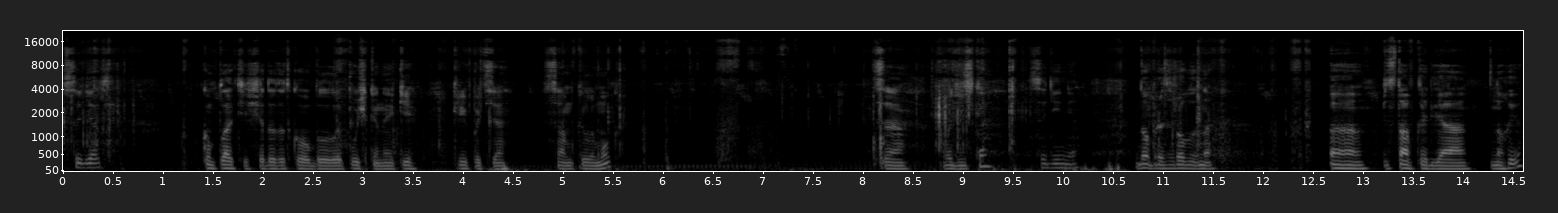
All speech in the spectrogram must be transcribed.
сидять. В комплекті ще додатково були липучки, на які кріпиться сам килимок. Це водійське сидіння. Добре зроблена е, підставка для ноги,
